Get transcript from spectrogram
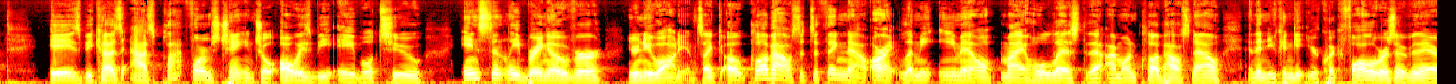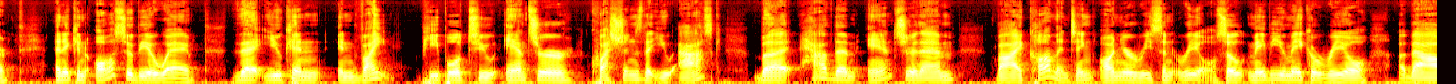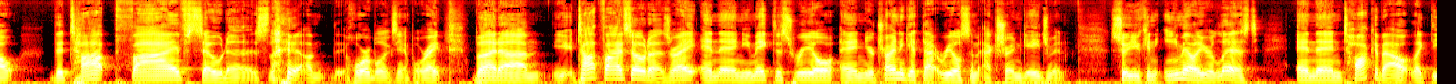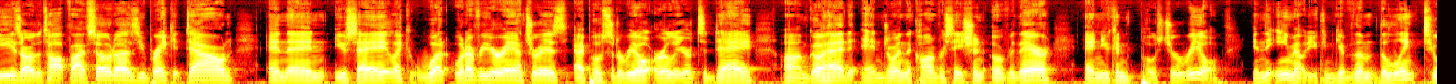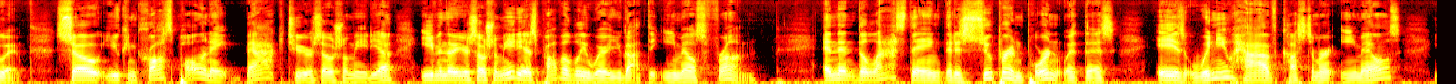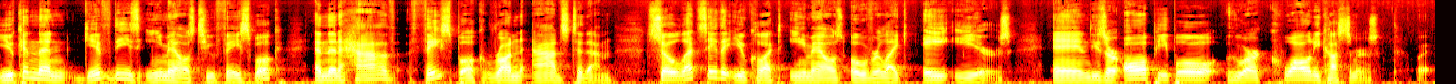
is because as platforms change, you'll always be able to instantly bring over your new audience. Like, oh, Clubhouse, it's a thing now. All right, let me email my whole list that I'm on Clubhouse now, and then you can get your quick followers over there. And it can also be a way that you can invite people to answer questions that you ask, but have them answer them by commenting on your recent reel. So maybe you make a reel about the top five sodas. horrible example, right? But um, top five sodas, right? And then you make this reel and you're trying to get that reel some extra engagement. So you can email your list and then talk about like these are the top five sodas. You break it down and then you say like what whatever your answer is i posted a reel earlier today. Um, go ahead and join the conversation over there and you can post your reel in the email. You can give them the link to it. So you can cross pollinate back to your social media even though your social media is probably where you got the emails from. And then the last thing that is super important with this is when you have customer emails you can then give these emails to facebook and then have Facebook run ads to them. So let's say that you collect emails over like eight years, and these are all people who are quality customers.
